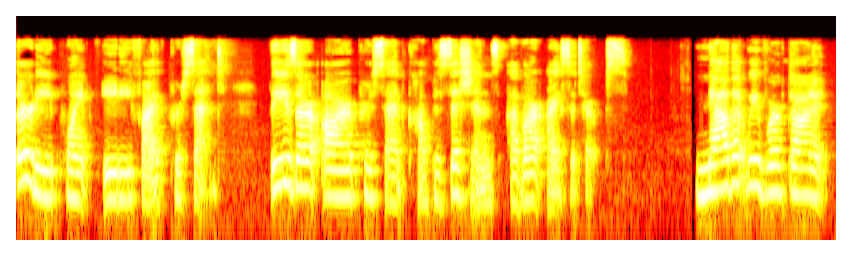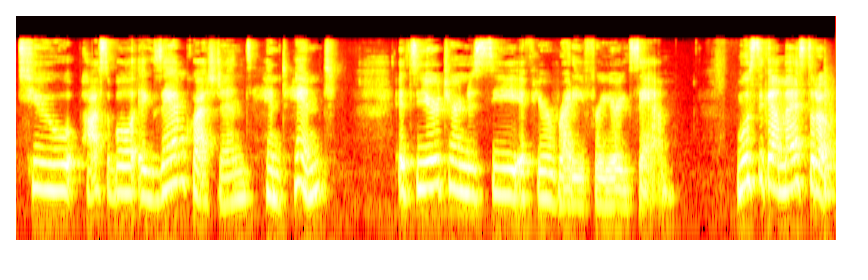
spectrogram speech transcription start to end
30.85%. These are our percent compositions of our isotopes. Now that we've worked on two possible exam questions, hint hint, it's your turn to see if you're ready for your exam. Música, maestro!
